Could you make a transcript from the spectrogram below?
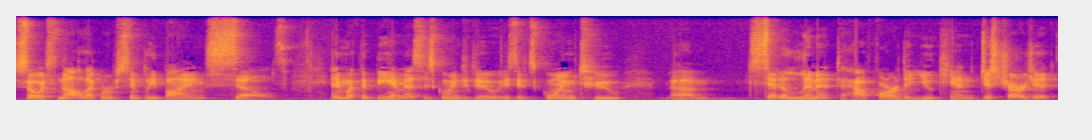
So it's not like we're simply buying cells. And what the BMS is going to do is it's going to um, set a limit to how far that you can discharge it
